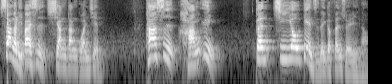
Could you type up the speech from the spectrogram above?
上个礼拜是相当关键，它是航运跟绩优电子的一个分水岭哦。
